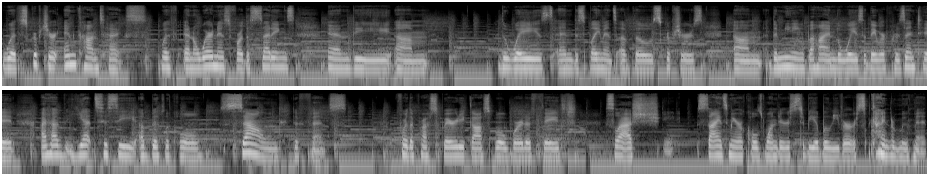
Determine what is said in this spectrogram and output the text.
with scripture in context, with an awareness for the settings and the um, the ways and displayments of those scriptures um, the meaning behind the ways that they were presented, I have yet to see a biblical sound defense for the prosperity gospel, word of faith, slash science miracles, wonders to be a believer kind of movement.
